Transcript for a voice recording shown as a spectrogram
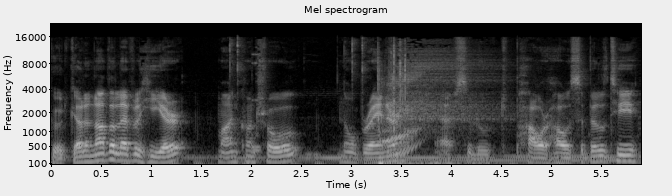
Good, got another level here. Mind control, no brainer. Absolute powerhouse ability.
